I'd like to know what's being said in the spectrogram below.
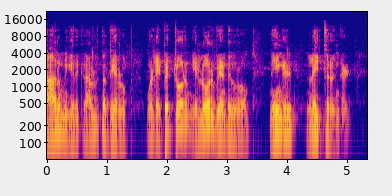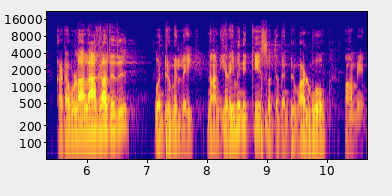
நானும் இங்கே இருக்கிற அருள் தந்தையர்களும் உங்களுடைய பெற்றோரும் எல்லோரும் வேண்டுகிறோம். நீங்கள் நிலைத்திருங்கள். கடவுளால் ஆகாதது ஒன்றுமில்லை. நான் இறைவனுக்கே சொந்தம் என்று வாழ்வோம். ஆமேன்.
